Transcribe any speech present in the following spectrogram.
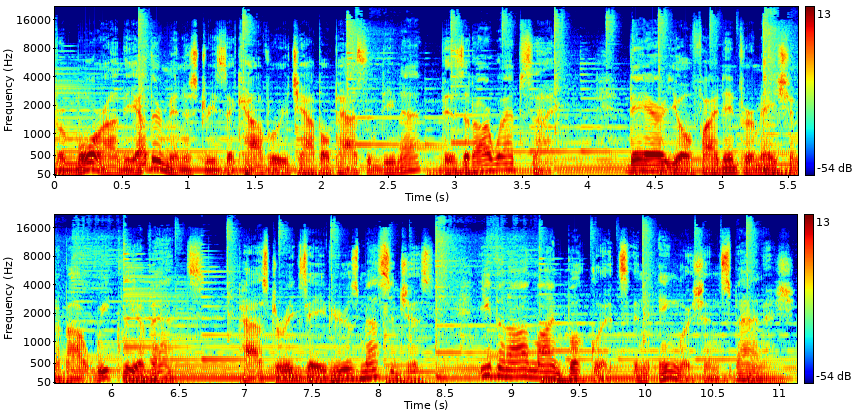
For more on the other ministries at Calvary Chapel Pasadena, visit our website there you'll find information about weekly events, Pastor Xavier's messages, even online booklets in English and Spanish.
